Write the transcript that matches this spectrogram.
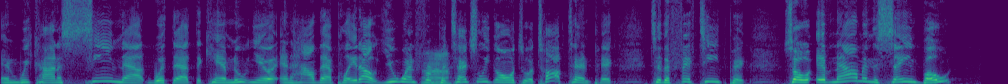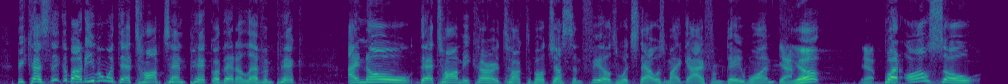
and we kind of seen that with that the Cam Newton year and how that played out. You went from Uh-huh. potentially going to a top 10 pick to the 15th pick. So if now I'm in the same boat because think about even with that top 10 pick or that 11 pick, I know that Tommy Curran talked about Justin Fields, which that was my guy from day 1. Yeah. Yep. Yep. But also,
